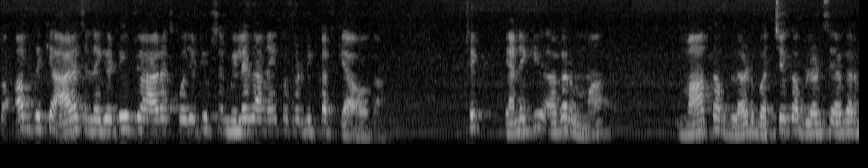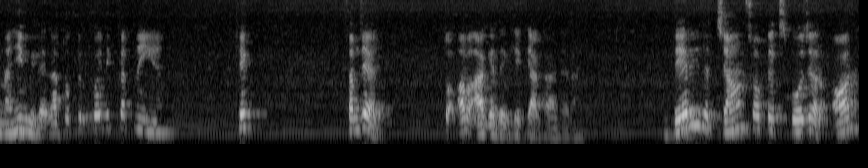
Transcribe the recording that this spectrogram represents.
तो अब देखिए आर एच नेगेटिव जो आर एच पॉजिटिव से मिलेगा नहीं तो फिर दिक्कत क्या होगा? ठीक, यानी कि अगर माँ माँ का ब्लड बच्चे का ब्लड से अगर नहीं मिलेगा तो फिर कोई दिक्कत नहीं है। ठीक समझे? तो अब आगे देखिए क्या कहा जा रहा है। There is a chance of exposure और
